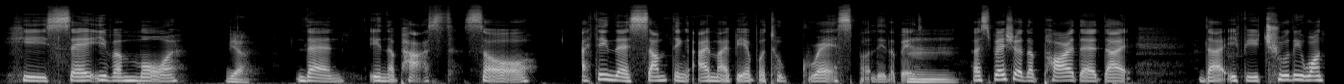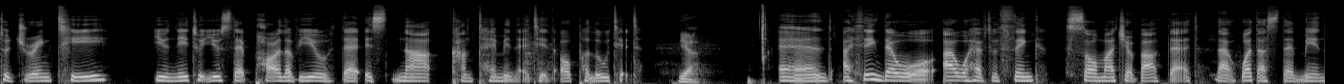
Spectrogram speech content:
he say even more Yeah, than in the past. So I think there's something I might be able to grasp a little bit, especially the part that that that if you truly want to drink tea, you need to use that part of you that is not contaminated or polluted. yeah, And I think that will I will have to think so much about that. Like, what does that mean?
